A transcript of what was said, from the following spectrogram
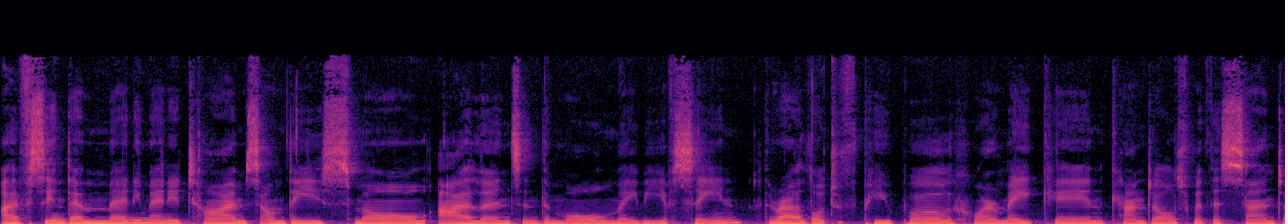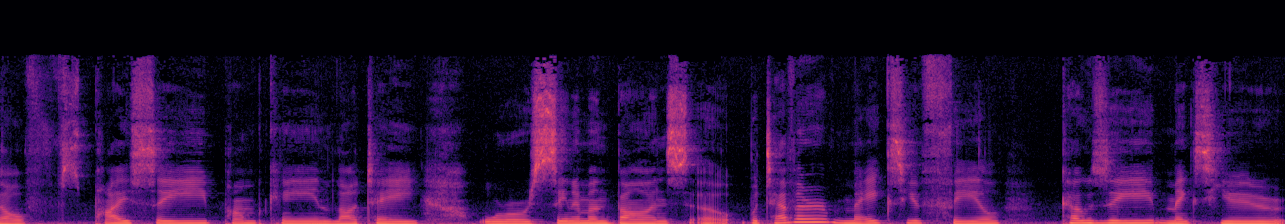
I've seen them many, many times on these small islands in the mall, maybe you've seen. There are a lot of people who are making candles with the scent of spicy pumpkin latte or cinnamon buns, uh, whatever makes you feel cozy, makes you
